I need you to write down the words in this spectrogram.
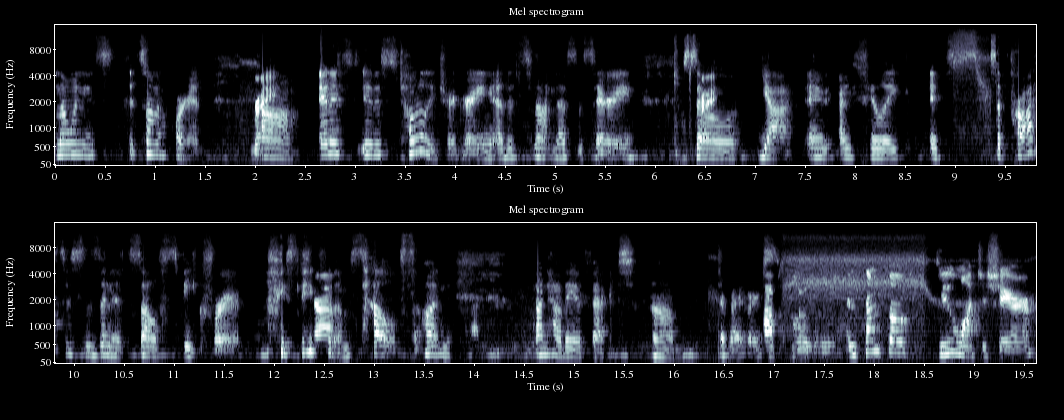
no one needs, it's not important. Right. Um, and it's it is totally triggering and it's not necessary so right. yeah I, I feel like it's the processes in itself speak for they speak yeah. for themselves on on how they affect um, survivors. Absolutely, and some folks do want to share.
